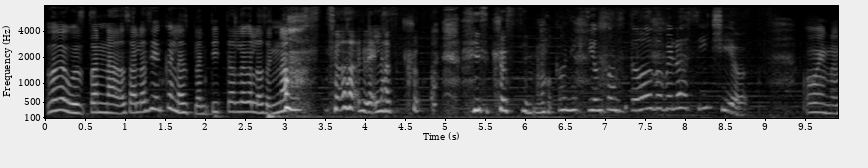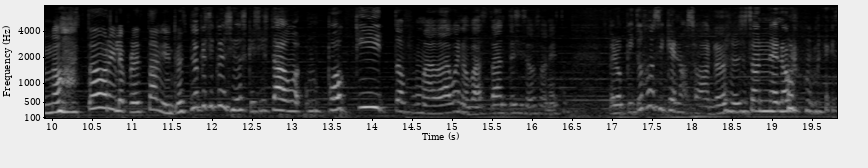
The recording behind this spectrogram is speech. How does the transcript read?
no me gustó nada. O sea, lo hacían con las plantitas, luego los no, todo de asco. Disgusting, Conexión con todo, velo así, chío. Bueno, no, todo horrible, pero está bien. Lo que sí coincido es que sí estaba un poquito fumada, bueno, bastante si somos honestos. Pero pitufos sí que no son, son enormes.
